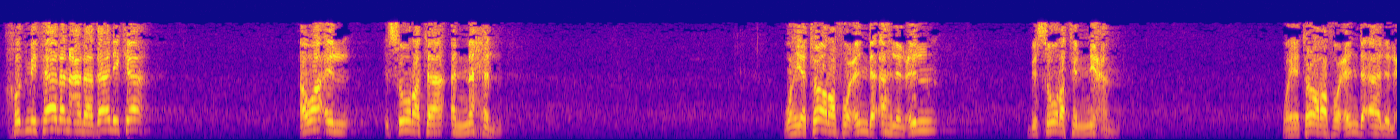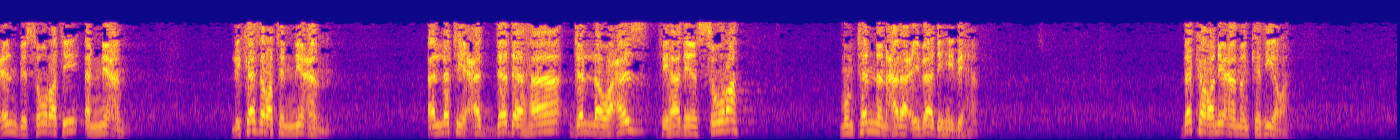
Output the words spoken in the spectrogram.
خذ مثالا على ذلك أوائل سورة النحل. وهي تعرف عند أهل العلم بسورة النعم. وهي تعرف عند أهل العلم بسورة النعم. لكثرة النعم التي عددها جل وعز في هذه السورة ممتنا على عباده بها. ذكر نعما كثيرة.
